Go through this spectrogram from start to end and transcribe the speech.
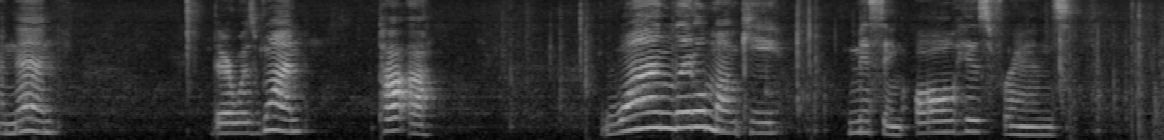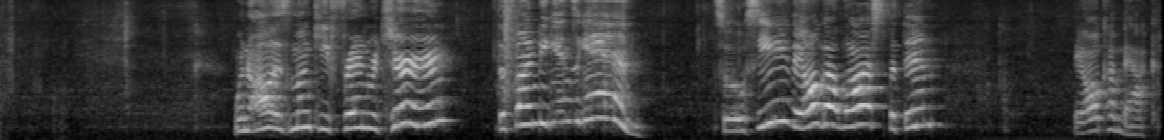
And then there was one, Pa'a, one little monkey missing all his friends. When all his monkey friend return, the fun begins again. So see, they all got lost, but then they all come back.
